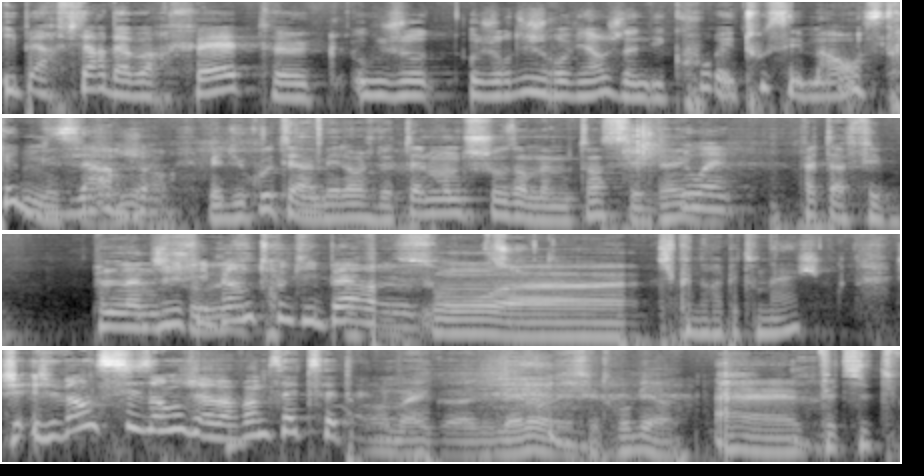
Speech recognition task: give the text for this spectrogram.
hyper fière d'avoir faite. euh, Aujourd'hui, je reviens, je donne des cours et tout, c'est marrant, c'est très Mais bizarre. Genre. Mais du coup, t'es un mélange de tellement de choses en même temps, c'est dingue. Ouais, En fait, t'as fait plein de j'ai choses. fait plein de trucs hyper. qui euh, sont. euh, Tu peux nous rappeler ton âge? J'ai j'ai 26 ans, je vais avoir 27 cette Oh année. my god. Mais non, mais c'est trop bien. Euh, petite,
